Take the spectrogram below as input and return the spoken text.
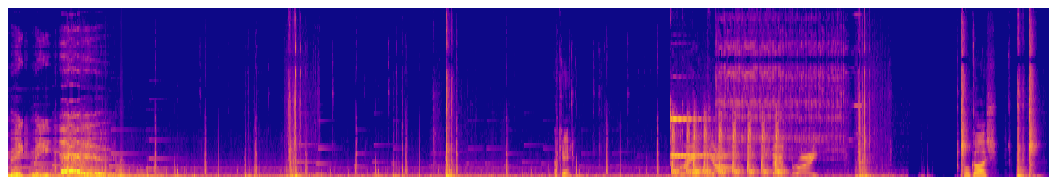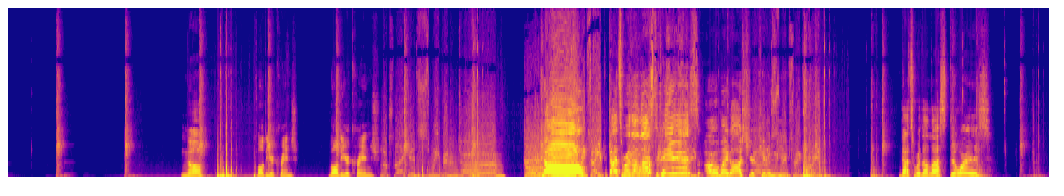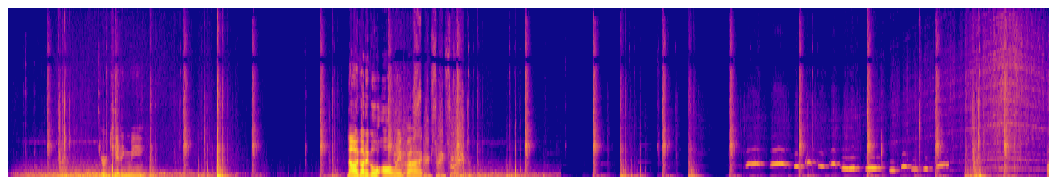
makes me dead! Okay. Great job! That's right! Oh gosh. No! Baldi, you're cringe. Baldi, you're cringe. Looks like it's sweeping time. No! That's where the last key is! Oh my gosh, you're kidding me. That's where the last door is. You're kidding me. Now I gotta go all the way back.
